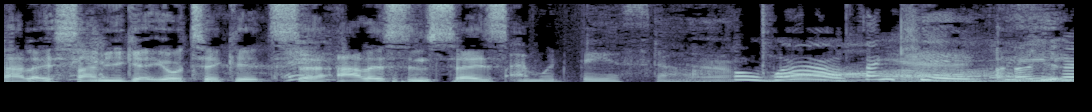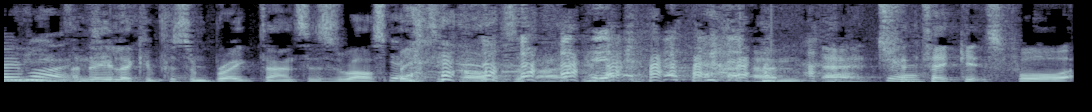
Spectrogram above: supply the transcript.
Alice, Sam, you get your tickets. Uh, Alison says. And would be a star. Oh wow! Thank you. I know, Thank you very much. I know you're looking for some break dancers as well. Speak to Carlos about it. Um, uh, t- Tickets for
